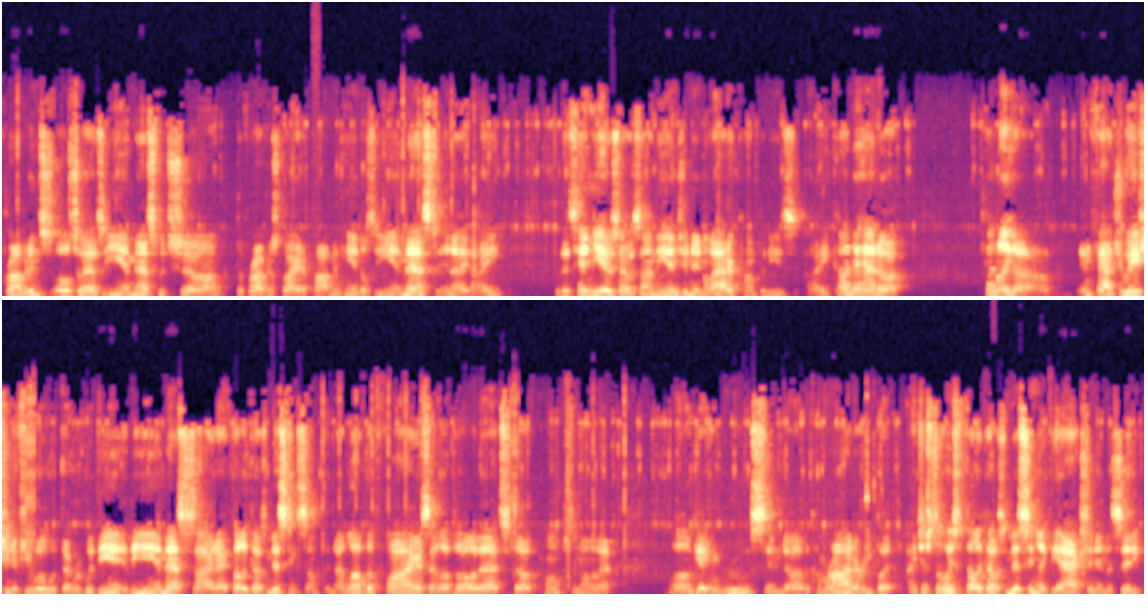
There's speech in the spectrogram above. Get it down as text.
Providence also has EMS, which uh, the Providence Fire Department handles EMS. And I, I, for the 10 years I was on the engine and ladder companies, I kind of had a kind of like a infatuation, if you will, with the with the the EMS side. I felt like I was missing something. I love the fires, I loved all of that stuff, pumps and all that, uh, getting roofs and uh, the camaraderie. But I just always felt like I was missing like the action in the city.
